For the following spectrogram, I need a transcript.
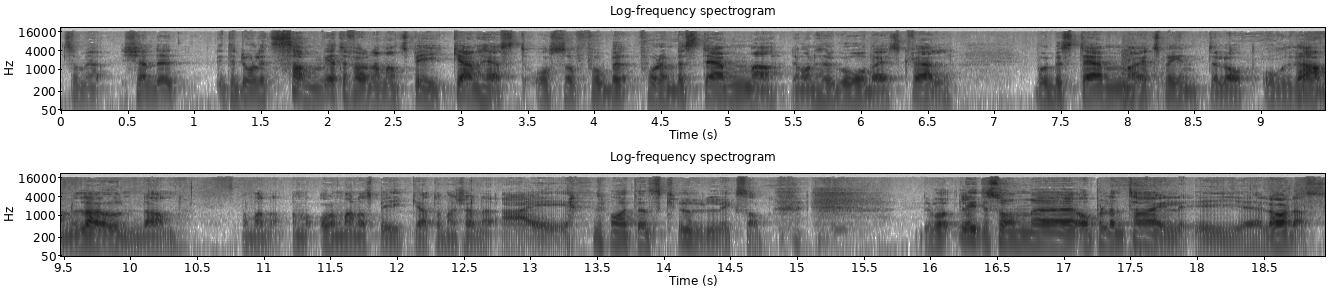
som jag kände lite dåligt samvete för när man spikar en häst och så får, får den bestämma, det var en Hugo Åbergs kväll, får bestämma ett sprinterlopp och ramla undan. Om man, om man har spikat och man känner nej, det var inte ens kul liksom. Det var lite som uh, Opulent Tile i uh, lördags.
